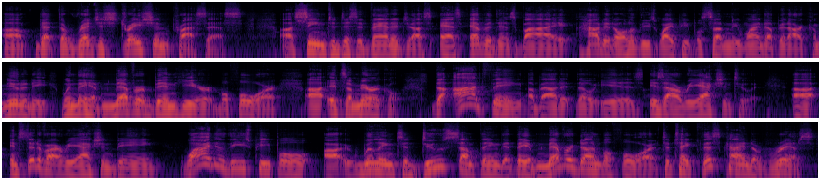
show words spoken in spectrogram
Uh, that the registration process uh, seem to disadvantage us, as evidenced by how did all of these white people suddenly wind up in our community when they have never been here before? Uh, it's a miracle. The odd thing about it, though, is is our reaction to it. Uh, instead of our reaction being, why do these people are willing to do something that they have never done before to take this kind of risk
